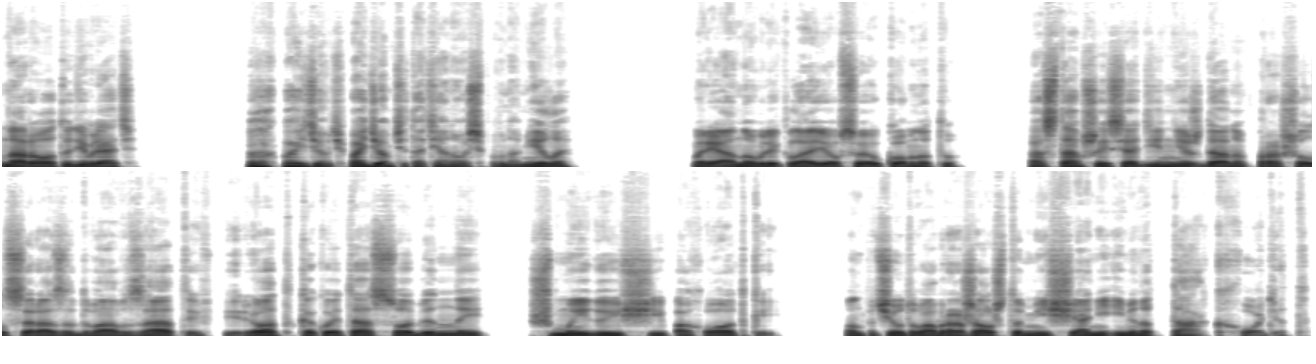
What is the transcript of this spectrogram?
народ удивлять. «Ах, пойдемте, пойдемте, Татьяна Осиповна, милая». Марианна увлекла ее в свою комнату. Оставшийся один Нежданов прошелся раза два взад и вперед какой-то особенной шмыгающей походкой. Он почему-то воображал, что мещане именно так ходят.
